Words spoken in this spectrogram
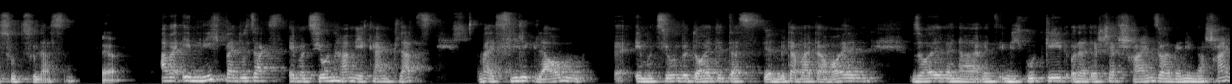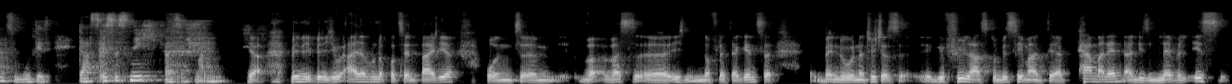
zuzulassen. Ja. Aber eben nicht, weil du sagst, Emotionen haben hier keinen Platz, weil viele glauben, äh, Emotion bedeutet, dass der Mitarbeiter heulen soll, wenn er, wenn es ihm nicht gut geht, oder der Chef schreien soll, wenn ihm noch Schreien zumute ist. Das ist es nicht, was ich meine. Ja, bin ich, bin ich 100 Prozent bei dir. Und ähm, was äh, ich noch vielleicht ergänze, wenn du natürlich das Gefühl hast, du bist jemand, der permanent an diesem Level ist,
